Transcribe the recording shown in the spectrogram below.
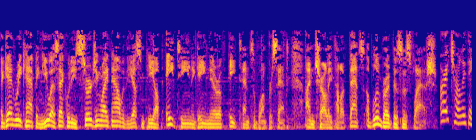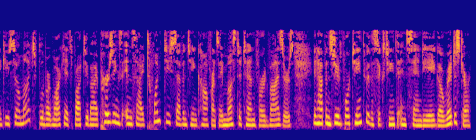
Again, recapping, U.S. equities surging right now with the S&P up 18, a gain there of 8 tenths of 1%. I'm Charlie Pellet. That's a Bloomberg Business Flash. All right, Charlie, thank you so much. Bloomberg Markets brought to you by Pershing's Insite 2017 Conference, a must attend for advisors. It happens June 14th through the 16th in San Diego. Register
